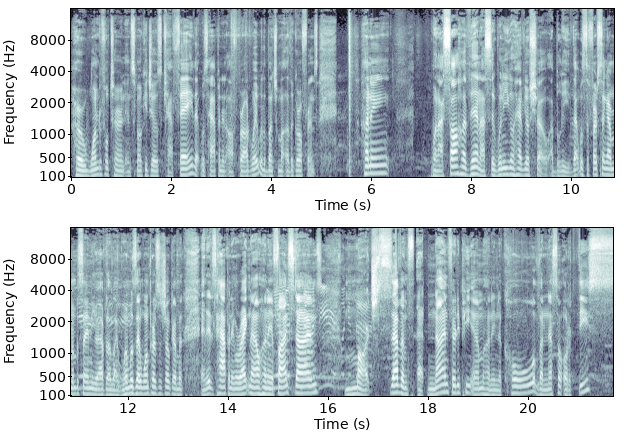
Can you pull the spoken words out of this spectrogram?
her wonderful turn in Smokey Joe's Cafe that was happening off Broadway with a bunch of my other girlfriends. Honey, when I saw her then, I said, "When are you gonna have your show?" I believe that was the first thing I remember saying to you. After I was like, "When was that one person show coming?" And it's happening right now, honey. At Feinstein's, March seventh at nine thirty p.m. Honey, Nicole Vanessa Ortiz,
